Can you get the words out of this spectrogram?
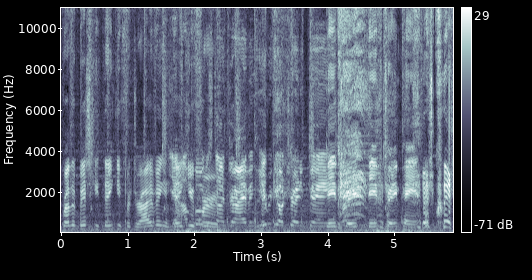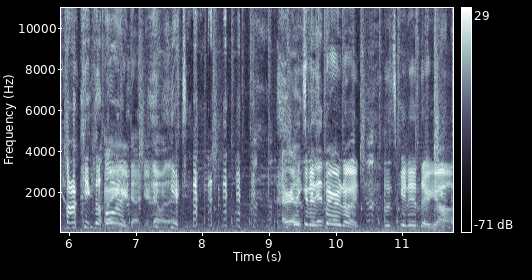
Brother Bishki, thank you for driving and Yeah, thank I'm you focused for on driving. Here we go, trading pain. Dave, Tra- Dave Trading Paint. All Just quit honking the right, horn. you're done. You're done with You're that. done. All right, let's Look get at his in there. paranoid. Let's get in there, y'all.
